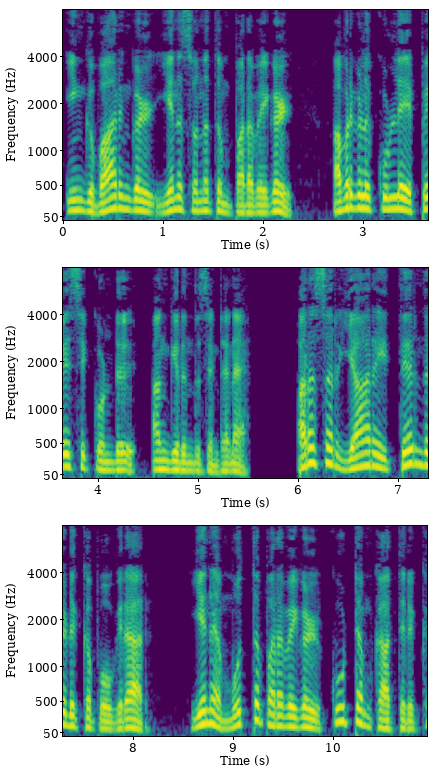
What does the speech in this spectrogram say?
இங்கு வாருங்கள் என சொன்னதும் பறவைகள் அவர்களுக்குள்ளே பேசிக்கொண்டு அங்கிருந்து சென்றன. அரசர் யாரை தேர்ந்தெடுக்கப் போகிறார் என மொத்த பறவைகள் கூட்டம் காத்திருக்க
